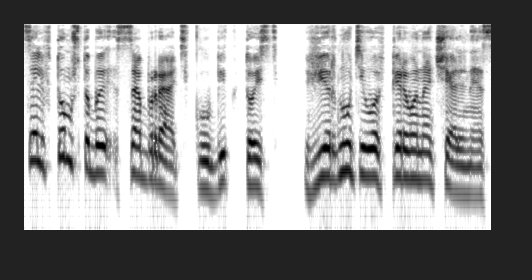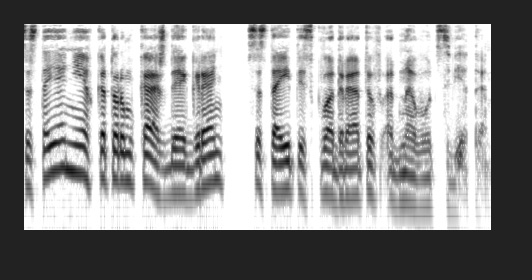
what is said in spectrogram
Цель в том, чтобы собрать кубик, то есть вернуть его в первоначальное состояние, в котором каждая грань состоит из квадратов одного цвета.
